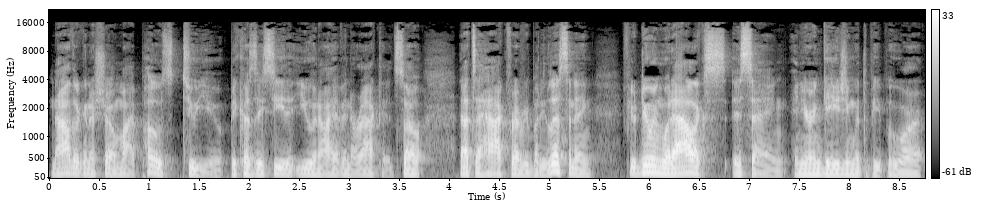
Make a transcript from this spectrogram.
now they're going to show my post to you because they see that you and I have interacted. So that's a hack for everybody listening. If you're doing what Alex is saying and you're engaging with the people who are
